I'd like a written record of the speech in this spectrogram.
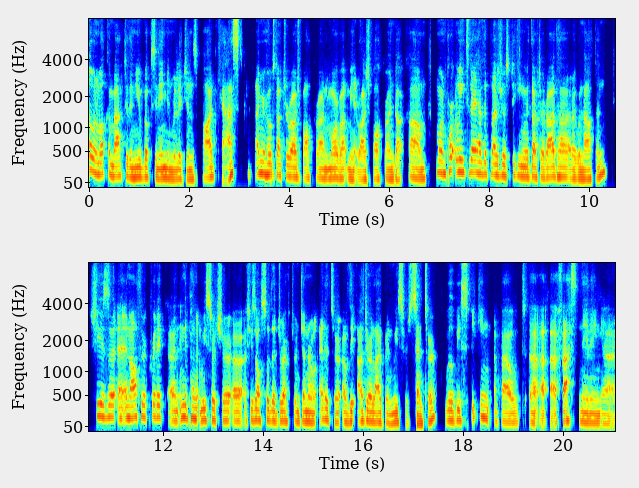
Hello, and welcome back to the New Books in Indian Religions podcast. I'm your host, Dr. Raj Balkaran. More about me at rajbalkaran.com. More importantly, today I have the pleasure of speaking with Dr. Radha Raghunathan. She is a, an author, critic, an independent researcher. Uh, she's also the director and general editor of the Adyar Library and Research Center. We'll be speaking about uh, a fascinating uh,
